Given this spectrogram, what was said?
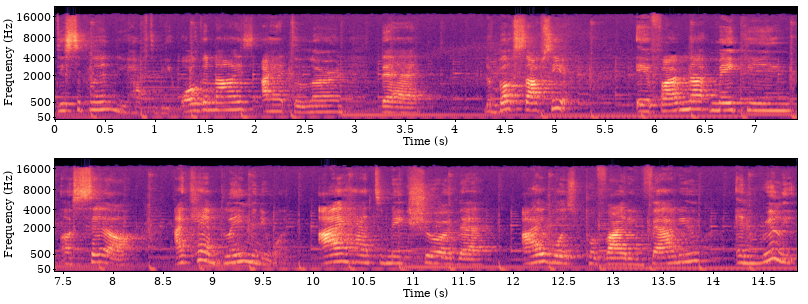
disciplined, you have to be organized. I had to learn that the buck stops here. If I'm not making a sale, I can't blame anyone. I had to make sure that I was providing value and really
